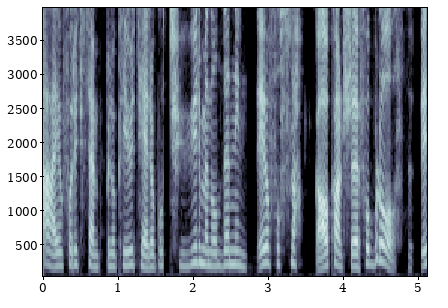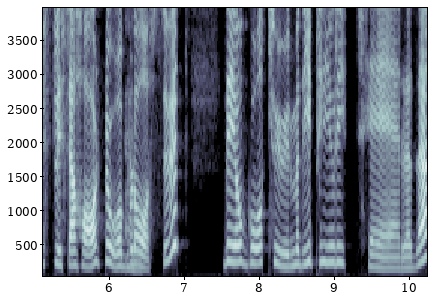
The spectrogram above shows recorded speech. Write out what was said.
er jo eksempel å prioritere å gå tur med noen venninner og få snakka og kanskje få blåst ut hvis, hvis jeg har noe å blåse ut. Det å gå tur med de, prioritere det,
